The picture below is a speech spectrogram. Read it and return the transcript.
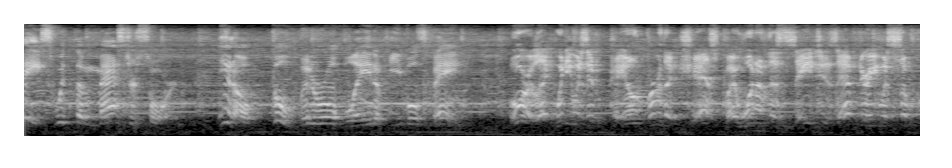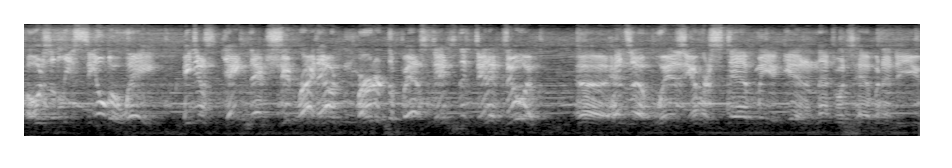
face with the Master Sword. You know, the literal blade of evil's bane. Or like when he was impaled through the chest by one of the sages after he was supposedly sealed away. He just yanked that shit right out and murdered the bastards that did it to him. Uh, heads up, Wiz, you ever stab me again, and that's what's happening to you.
